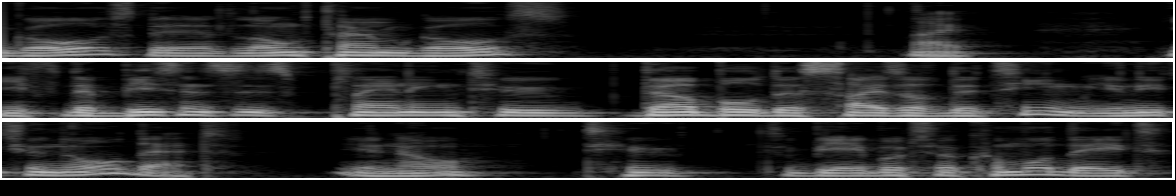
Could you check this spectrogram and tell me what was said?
goals, the long-term goals. Like if the business is planning to double the size of the team, you need to know that, you know, to, to be able to accommodate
